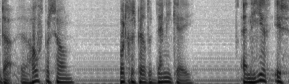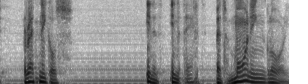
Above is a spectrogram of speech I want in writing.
De hoofdpersoon wordt gespeeld door Danny Kay. En hier is Red Nichols in het, in het echt met Morning Glory.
